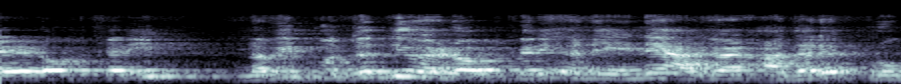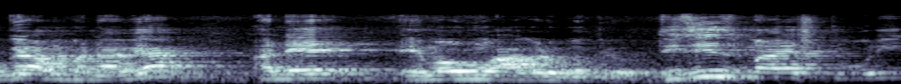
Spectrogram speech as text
એડોપ્ટ કરી, નવી પદ્ધતિઓ એડોપ્ટ કરી અને એને આગળ આધારે પ્રોગ્રામ બનાવ્યા અને એમાં હું આગળ વધ્યો. ધીસ ઇઝ માય સ્ટોરી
